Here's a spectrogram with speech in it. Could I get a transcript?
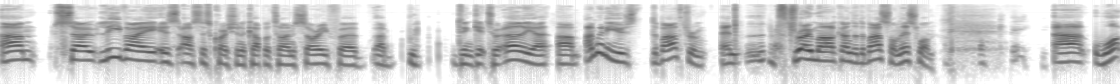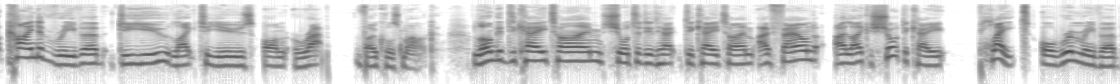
Um, so Levi has asked this question a couple of times. Sorry for uh, we didn't get to it earlier. Um, I'm going to use the bathroom and throw Marc under the bus on this one. okay Uh, what kind of reverb do you like to use on rap vocals, Marc? Longer decay time, shorter deca- decay time. I found I like a short decay plate or room reverb.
